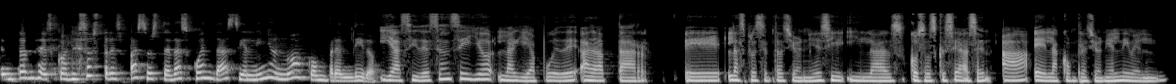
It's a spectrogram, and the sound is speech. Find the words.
Entonces, con esos tres pasos te das cuenta si el niño no ha comprendido. Y así de sencillo, la guía puede adaptar eh, las presentaciones y, las cosas que se hacen a eh, la comprensión y el nivel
